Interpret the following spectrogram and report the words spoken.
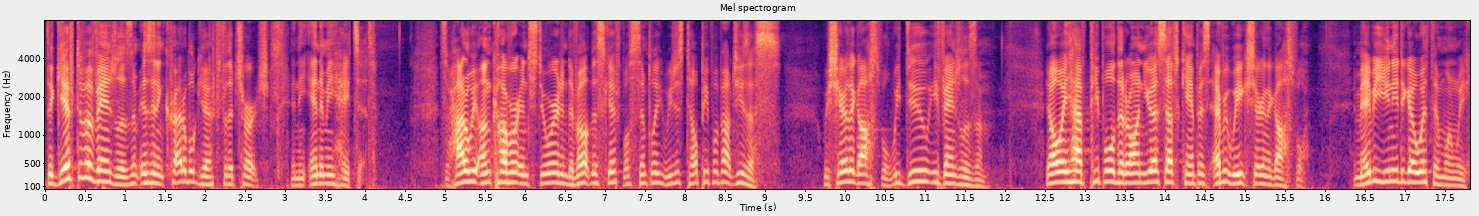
The gift of evangelism is an incredible gift for the church, and the enemy hates it. So, how do we uncover and steward and develop this gift? Well, simply, we just tell people about Jesus. We share the gospel. We do evangelism. Y'all, we have people that are on USF's campus every week sharing the gospel. And maybe you need to go with them one week.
